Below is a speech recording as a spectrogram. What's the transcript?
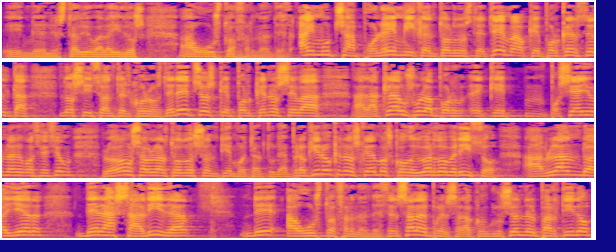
en el Estadio Balaídos Augusto Fernández. Hay mucha polémica en torno a este tema, que por qué el Celta no se hizo antes con los derechos, que por qué no se va a la cláusula, por, eh, que por si hay una negociación, lo vamos a hablar todo eso en tiempo de tertulia. Pero quiero que nos quedemos con Eduardo Berizo, hablando ayer de la salida de Augusto Fernández. En sala de prensa, la conclusión del partido,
